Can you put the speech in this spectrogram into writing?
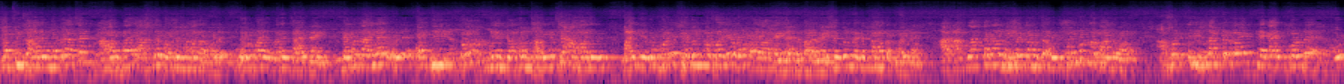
সবকিছু আগের মতো আছে। আমার ভাই আসলে দশে সমাধান করে ওর ভাই ওখানে যায় নাই। কেন যায় নাই? অতিরিক্ত নির্যাতন চালিয়েছে আমাদের ভাইদের উপরে, সেজন্য বলে ও এলাকায় যেতে পারে নাই। সেজন্য এটা সমাধান হয় নাই। আর আট লাখ টাকার বিষয়টা হচ্ছে ওই সম্পূর্ণ বান্ধব আটত্রিশ লাখ টাকা কে গায়েব করবে? ওর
